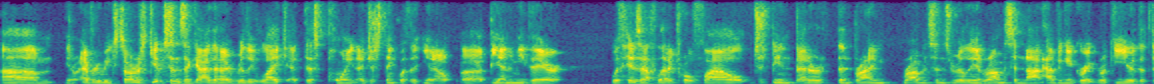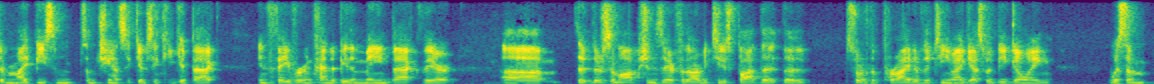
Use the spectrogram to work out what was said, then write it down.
um, you know every week starters. Gibson's a guy that I really like at this point. I just think with you know uh, Bieniemy there with his athletic profile just being better than Brian Robinson's really, and Robinson not having a great rookie year, that there might be some some chance that Gibson can get back in favor and kind of be the main back there. Um, th- there's some options there for the RB two spot. The the sort of the pride of the team, I guess, would be going with some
